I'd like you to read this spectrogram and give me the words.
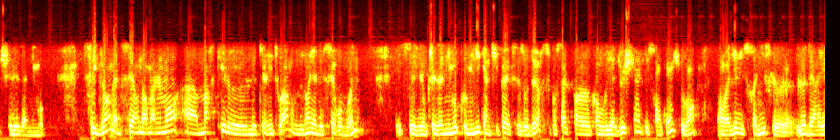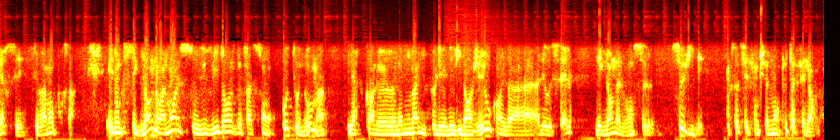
chez les, animaux. Ces glandes, elles servent normalement à marquer le, territoire. Donc, dedans, il y a des phéromones. Et donc, les animaux communiquent un petit peu avec ces odeurs. C'est pour ça que quand il y a deux chiens qui se rencontrent, souvent, on va dire, ils se reniflent le, derrière. C'est vraiment pour ça. Et donc, ces glandes, normalement, elles se vidangent de façon autonome. hein. C'est-à-dire que quand l'animal, il peut les, les vidanger ou quand il va aller au sel, les glandes, elles vont se, se vider. Donc ça, c'est le fonctionnement tout à fait normal.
